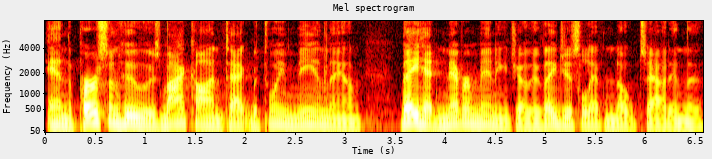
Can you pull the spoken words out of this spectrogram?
And the person who was my contact between me and them, they had never met each other. They just left notes out in the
